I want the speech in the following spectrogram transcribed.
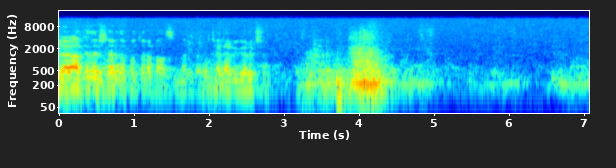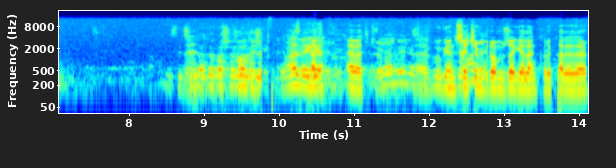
Böyle arkadaşlar da fotoğraf alsınlar. Böyle Çelebi görüksün. Seçimlerde başarılar diliyorum. Cemal Bey gel. Evet. Ee, Bugün seçim büromuza gelen Kırıkkaleler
